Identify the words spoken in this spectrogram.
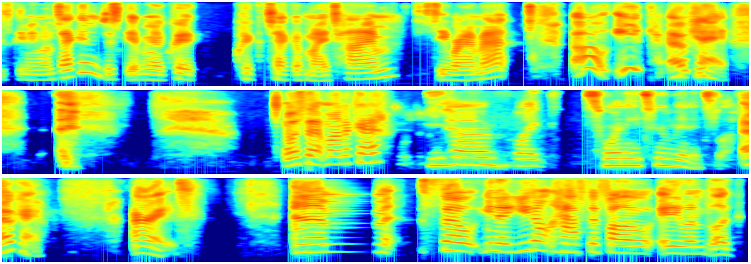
just give me one second. Just giving a quick quick check of my time to see where I'm at. Oh, Eep. Okay. What's that, Monica? You have like 22 minutes left. Okay. All right. Um, so you know you don't have to follow anyone like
